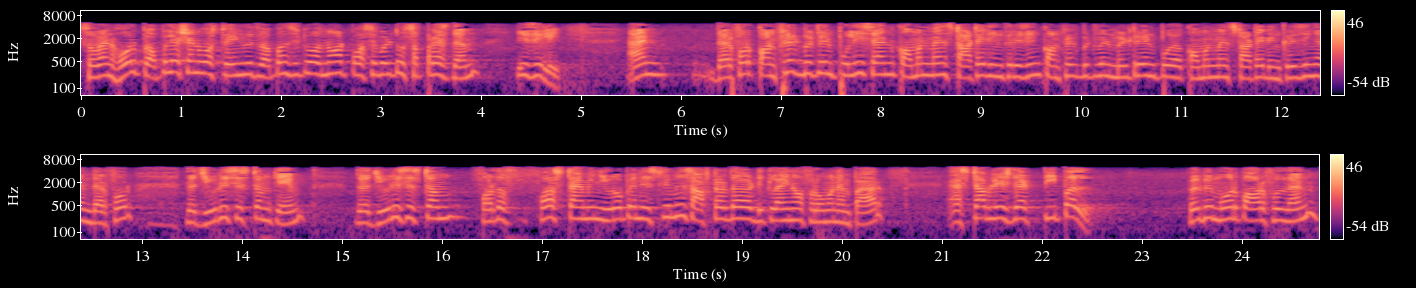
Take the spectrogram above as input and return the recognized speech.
So when whole population was trained with weapons, it was not possible to suppress them easily. And therefore conflict between police and common men started increasing, conflict between military and common men started increasing and therefore the jury system came the jury system for the first time in European history means after the decline of Roman Empire established that people will be more powerful than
